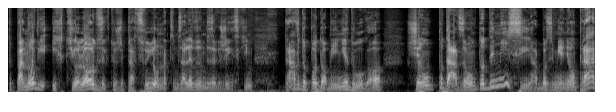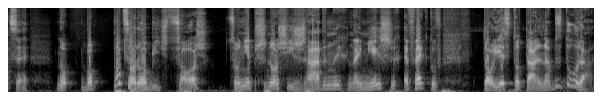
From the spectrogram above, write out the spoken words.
to panowie ichtiolodzy, którzy pracują nad tym Zalewem Zegrzyńskim, prawdopodobnie niedługo się podadzą do dymisji albo zmienią pracę. No, bo po co robić coś, co nie przynosi żadnych najmniejszych efektów? To jest totalna bzdura.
